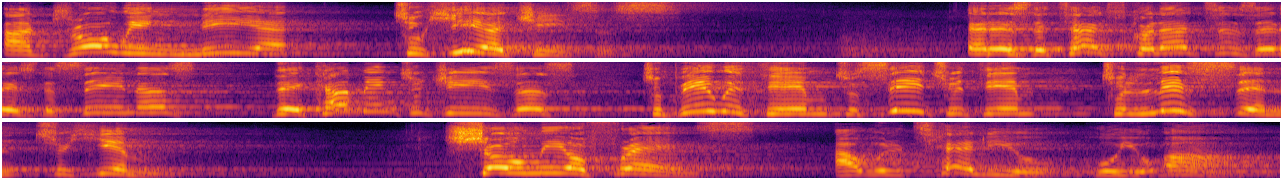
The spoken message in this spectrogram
are drawing near to hear Jesus. It is the tax collectors, it is the sinners. They're coming to Jesus to be with Him, to sit with Him, to listen to Him. Show me your friends, I will tell you who you are.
